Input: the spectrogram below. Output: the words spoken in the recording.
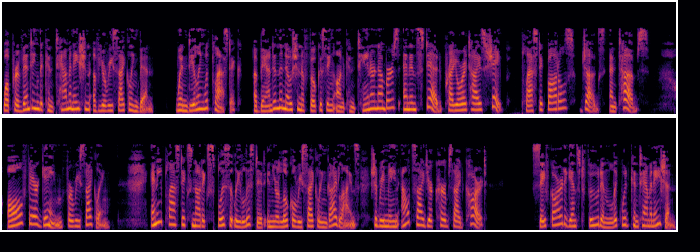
while preventing the contamination of your recycling bin. When dealing with plastic, abandon the notion of focusing on container numbers and instead prioritize shape plastic bottles, jugs, and tubs. All fair game for recycling. Any plastics not explicitly listed in your local recycling guidelines should remain outside your curbside cart. Safeguard against food and liquid contamination.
